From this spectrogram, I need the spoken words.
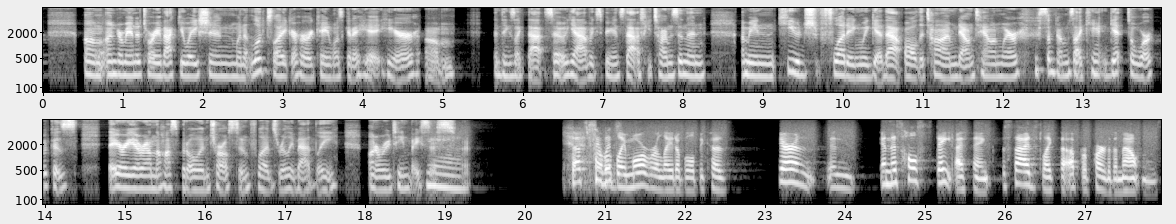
um, under mandatory evacuation when it looked like a hurricane was going to hit here um, and things like that. So, yeah, I've experienced that a few times. And then, I mean, huge flooding. We get that all the time downtown where sometimes I can't get to work because the area around the hospital in Charleston floods really badly on a routine basis. Yeah. That's So probably more relatable because here in, in in this whole state, I think, besides like the upper part of the mountains,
